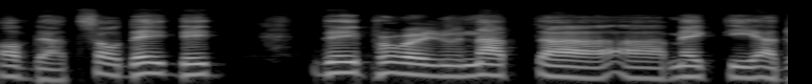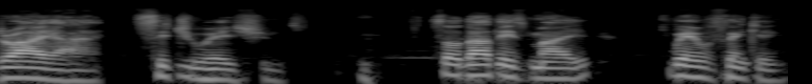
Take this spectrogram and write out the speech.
of that, so they they they probably will not uh, uh, make the uh, dry eye situations. So that is my way of thinking.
